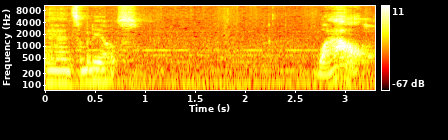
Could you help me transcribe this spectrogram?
and somebody else. Wow.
